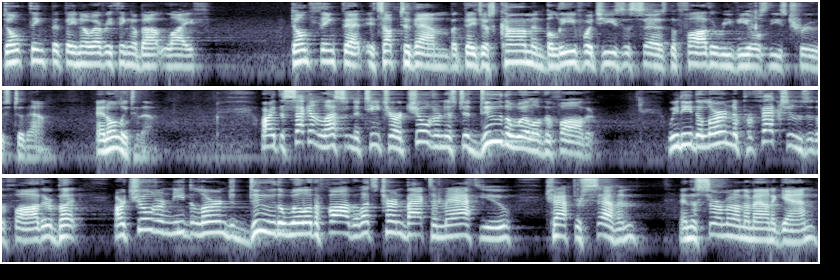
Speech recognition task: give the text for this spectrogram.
don't think that they know everything about life, don't think that it's up to them, but they just come and believe what Jesus says. The Father reveals these truths to them and only to them. All right, the second lesson to teach our children is to do the will of the Father. We need to learn the perfections of the Father, but our children need to learn to do the will of the Father. Let's turn back to Matthew chapter 7 and the Sermon on the Mount again,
